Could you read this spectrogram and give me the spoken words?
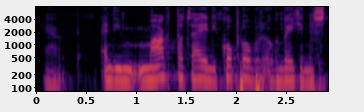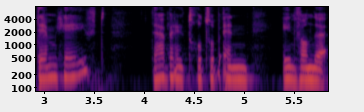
ja, en die marktpartijen, die koplopers ook een beetje een stem geeft. Daar ben ik trots op. En een van de,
